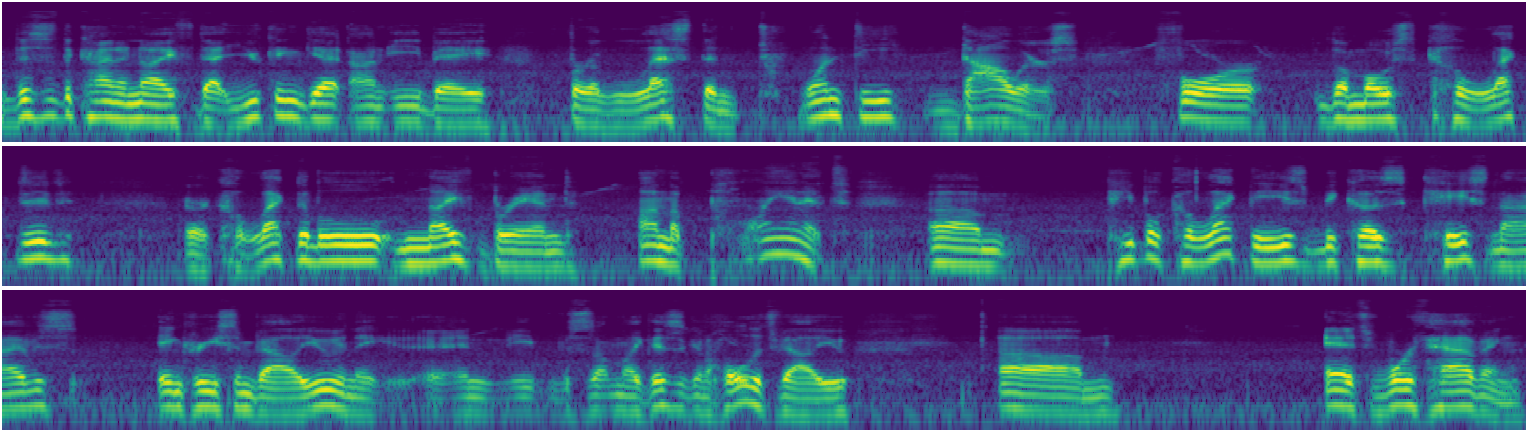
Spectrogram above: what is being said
This is the kind of knife that you can get on eBay for less than $20 for the most collected or collectible knife brand on the planet. Um, people collect these because case knives increase in value, and they and something like this is going to hold its value, um, and it's worth having.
